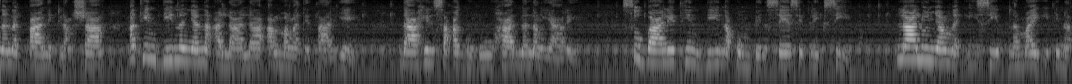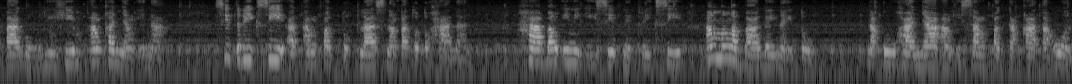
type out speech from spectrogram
na nagpanik lang siya at hindi na niya naalala ang mga detalye dahil sa kaguluhan na nangyari. Subalit hindi nakumbinse si Trixie. Lalo niyang naisip na may itinatagong lihim ang kanyang ina. Si Trixie at ang pagtuklas ng katotohanan. Habang iniisip ni Trixie ang mga bagay na ito, nakuha niya ang isang pagkakataon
